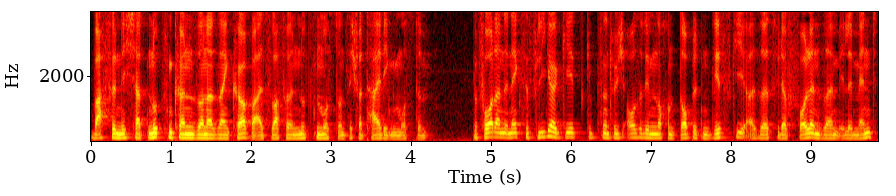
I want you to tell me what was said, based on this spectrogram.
Waffe nicht hat nutzen können, sondern seinen Körper als Waffe nutzen musste und sich verteidigen musste. Bevor dann der nächste Flieger geht, gibt es natürlich außerdem noch einen doppelten Whisky, also er ist wieder voll in seinem Element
